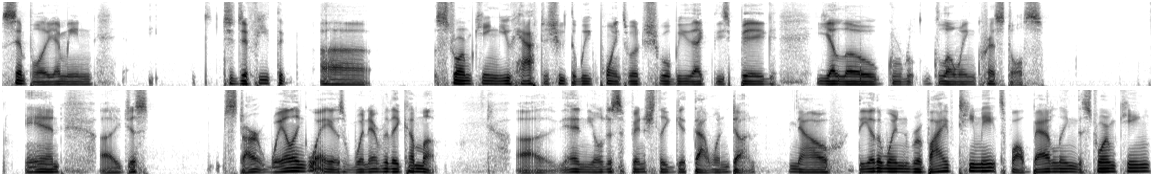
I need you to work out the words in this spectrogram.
simply, I mean, to defeat the uh, Storm King, you have to shoot the weak points, which will be like these big yellow glowing crystals, and uh, just start wailing away as whenever they come up, uh, and you'll just eventually get that one done. Now, the other one, revive teammates while battling the Storm King.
